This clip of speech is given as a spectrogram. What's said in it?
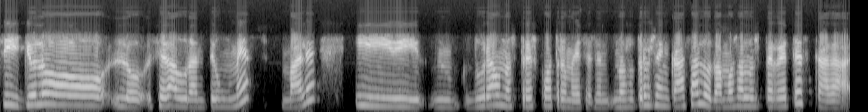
Sí, yo lo, lo se da durante un mes, ¿vale? Y mm, dura unos tres, cuatro meses. En- Nosotros en casa lo damos a los perretes cada,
